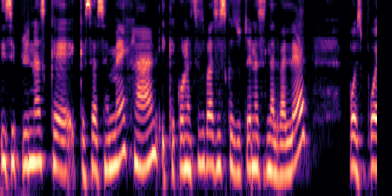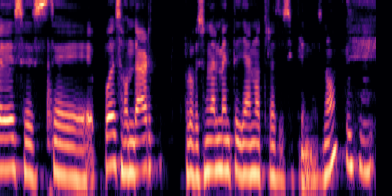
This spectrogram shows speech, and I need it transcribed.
disciplinas que, que se asemejan y que con estas bases que tú tienes en el ballet, pues puedes, este, puedes ahondar profesionalmente ya en otras disciplinas, ¿no? Uh -huh.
